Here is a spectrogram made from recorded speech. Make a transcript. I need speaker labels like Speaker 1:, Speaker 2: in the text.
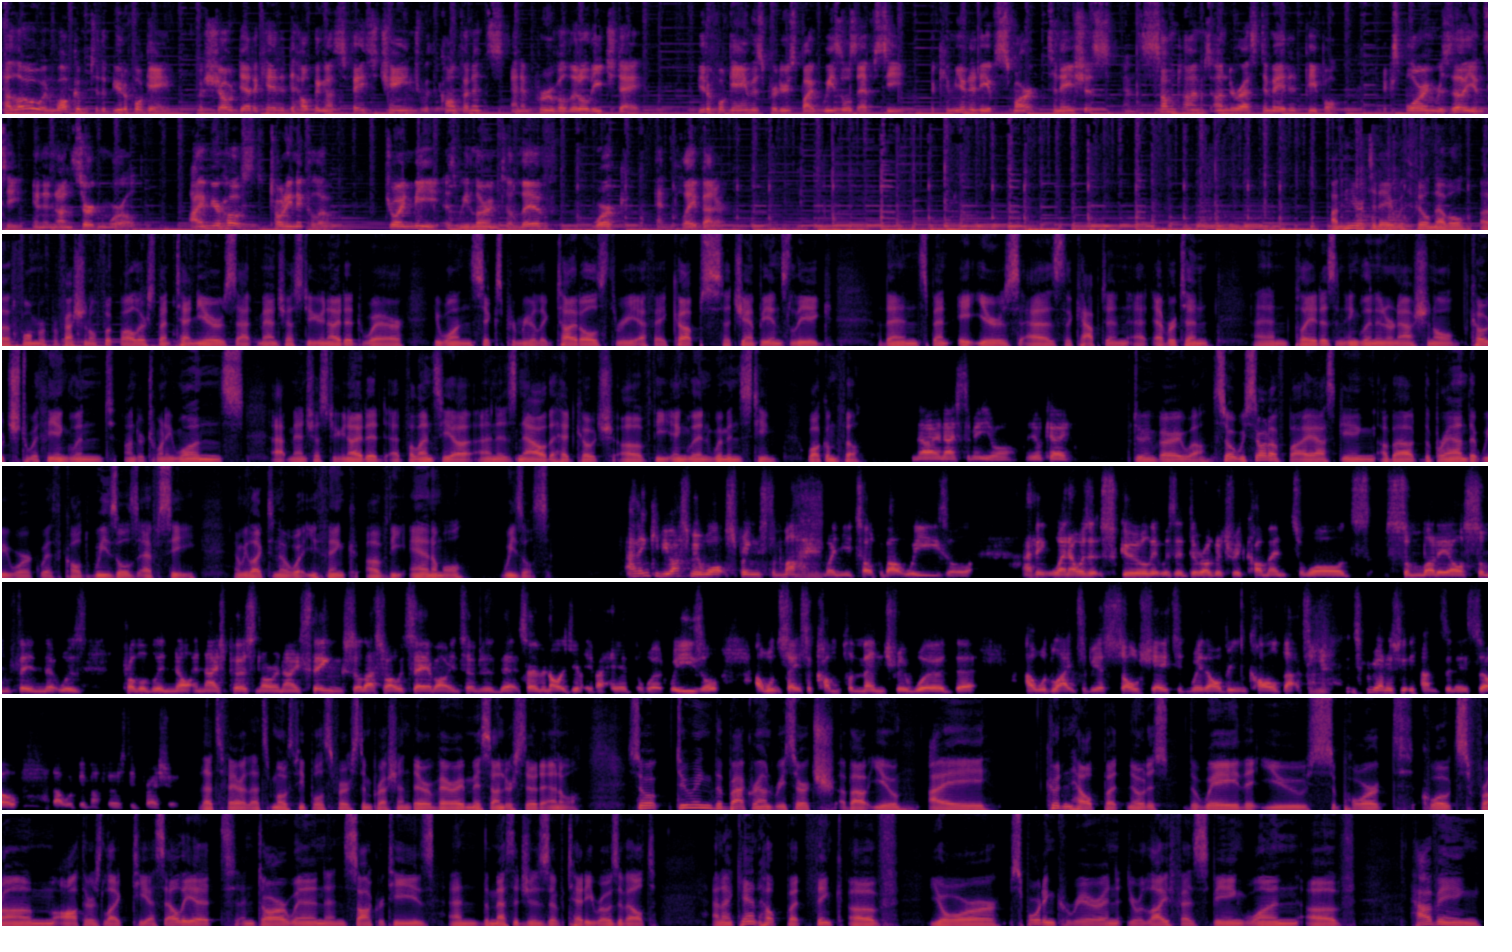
Speaker 1: Hello, and welcome to The Beautiful Game, a show dedicated to helping us face change with confidence and improve a little each day. Beautiful Game is produced by Weasels FC, a community of smart, tenacious, and sometimes underestimated people exploring resiliency in an uncertain world. I am your host, Tony Nicolo. Join me as we learn to live, work, and play better. I'm here today with Phil Neville, a former professional footballer, spent 10 years at Manchester United, where he won six Premier League titles, three FA Cups, a Champions League, then spent eight years as the captain at Everton and played as an England international, coached with the England under 21s at Manchester United, at Valencia, and is now the head coach of the England women's team. Welcome, Phil.
Speaker 2: No, nice to meet you all. Are you okay?
Speaker 1: Doing very well. So we start off by asking about the brand that we work with called Weasels FC, and we like to know what you think of the animal Weasels.
Speaker 2: I think if you ask me what springs to mind when you talk about weasel, I think when I was at school, it was a derogatory comment towards somebody or something that was probably not a nice person or a nice thing. So that's what I would say about in terms of the terminology. If I heard the word weasel, I wouldn't say it's a complimentary word that I would like to be associated with or being called that, to be, to be honest with you, Anthony. So that would be my first impression.
Speaker 1: That's fair. That's most people's first impression. They're a very misunderstood animal. So, doing the background research about you, I couldn't help but notice the way that you support quotes from authors like T.S. Eliot and Darwin and Socrates and the messages of Teddy Roosevelt. And I can't help but think of your sporting career and your life as being one of having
